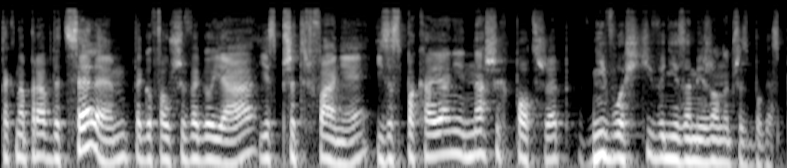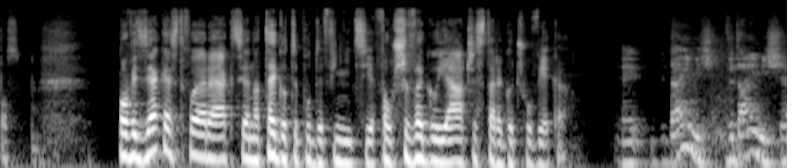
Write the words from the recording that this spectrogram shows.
tak naprawdę celem tego fałszywego ja jest przetrwanie i zaspokajanie naszych potrzeb w niewłaściwy, niezamierzony przez Boga sposób. Powiedz, jaka jest Twoja reakcja na tego typu definicję fałszywego ja czy starego człowieka? E, wydaje mi się, wydaje mi się,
